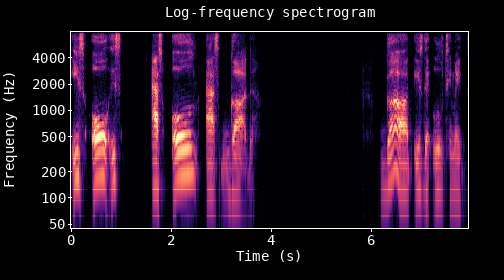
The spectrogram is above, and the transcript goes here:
Is all is as old as God. God is the ultimate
